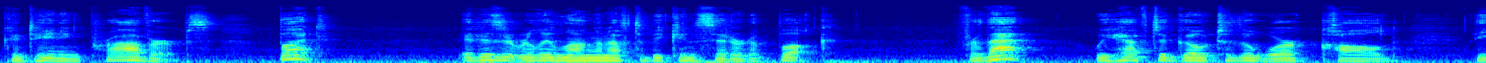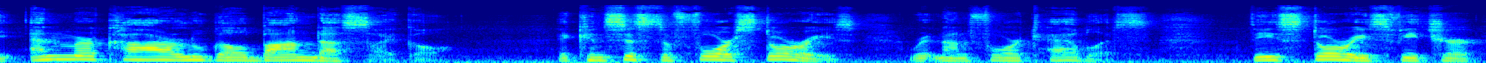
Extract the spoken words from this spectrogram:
containing proverbs. But it isn't really long enough to be considered a book. For that, we have to go to the work called the Enmerkar Lugalbanda cycle. It consists of four stories written on four tablets. These stories feature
